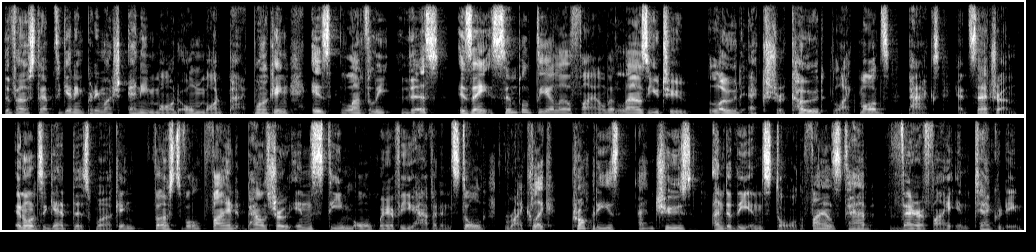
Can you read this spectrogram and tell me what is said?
The first step to getting pretty much any mod or mod pack working is lovely. This is a simple DLL file that allows you to load extra code like mods, packs, etc. In order to get this working, first of all, find Balatro in Steam or wherever you have it installed, right click, Properties, and choose under the Installed Files tab, Verify Integrity.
